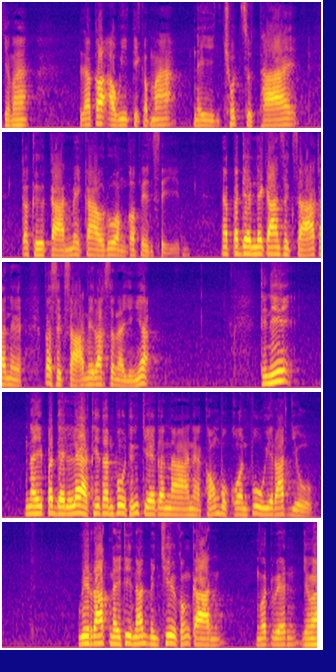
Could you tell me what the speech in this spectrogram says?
ใช่ไหมแล้วก็อวิติกมะในชุดสุดท้าย ก็คือการไม่ก้าวร่วงก็เป็นศีลนะประเด็นในการศึกษากันเนี่ยก็ศึกษาในลักษณะอย่างเงี้ยทีนี้ในประเด็นแรกที่ท่านพูดถึงเจตนาเนี่ยของบุคคลผู้วิรัตอยู่ วิรัตในที่นั้นเป็นชื่อของการงดเว้นใช่ไหม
